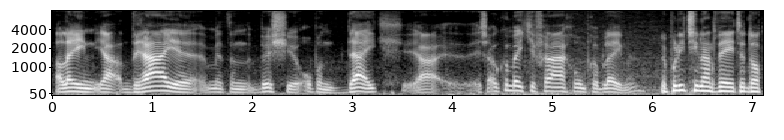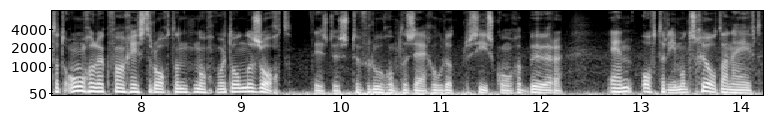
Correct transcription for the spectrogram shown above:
Alleen ja, draaien met een busje op een dijk ja, is ook een beetje vragen om problemen. De politie laat weten dat het ongeluk van gisterochtend nog wordt onderzocht. Het is dus te vroeg om te zeggen hoe dat precies kon gebeuren en of er iemand schuld aan heeft.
